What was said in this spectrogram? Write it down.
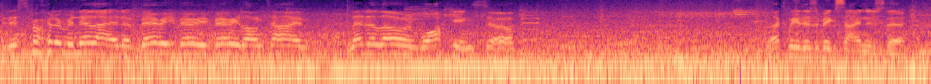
to this part of Manila in a very, very, very long time, let alone walking, so luckily there's a big signage there.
